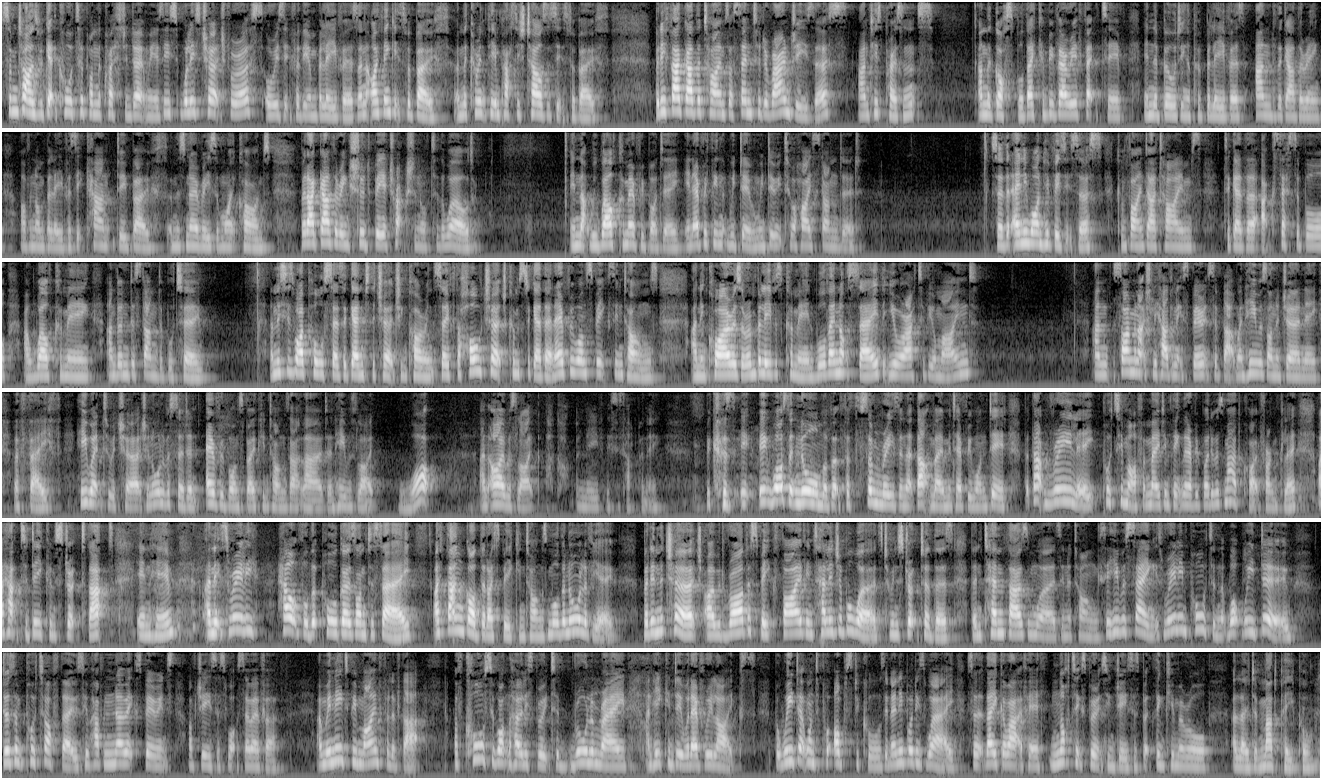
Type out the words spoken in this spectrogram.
sometimes we get caught up on the question, don't we? Is this, well, is church for us or is it for the unbelievers? And I think it's for both. And the Corinthian passage tells us it's for both. But if our gathered times are centred around Jesus and his presence and the gospel, they can be very effective in the building up of believers and the gathering of non believers. It can do both, and there's no reason why it can't. But our gathering should be attractional to the world in that we welcome everybody in everything that we do, and we do it to a high standard so that anyone who visits us can find our times together accessible and welcoming and understandable too. And this is why Paul says again to the church in Corinth so if the whole church comes together and everyone speaks in tongues, and inquirers or unbelievers come in, will they not say that you are out of your mind? And Simon actually had an experience of that when he was on a journey of faith. He went to a church, and all of a sudden, everyone spoke in tongues out loud. And he was like, What? And I was like, believe this is happening. Because it, it wasn't normal, but for some reason at that moment everyone did. But that really put him off and made him think that everybody was mad, quite frankly. I had to deconstruct that in him. And it's really helpful that Paul goes on to say, I thank God that I speak in tongues more than all of you. But in the church, I would rather speak five intelligible words to instruct others than 10,000 words in a tongue. See, he was saying it's really important that what we do doesn't put off those who have no experience of Jesus whatsoever. And we need to be mindful of that. Of course, we want the Holy Spirit to rule and reign, and He can do whatever He likes. But we don't want to put obstacles in anybody's way so that they go out of here not experiencing Jesus, but thinking we're all a load of mad people.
